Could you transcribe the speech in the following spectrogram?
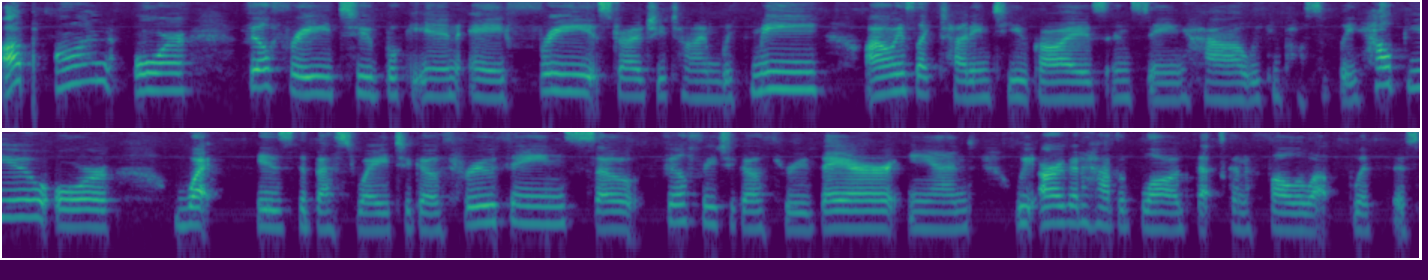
up on, or feel free to book in a free strategy time with me. I always like chatting to you guys and seeing how we can possibly help you or what is the best way to go through things. So feel free to go through there. And we are going to have a blog that's going to follow up with this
